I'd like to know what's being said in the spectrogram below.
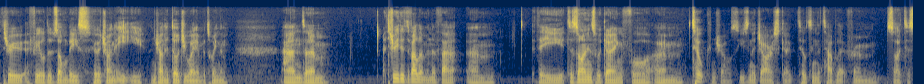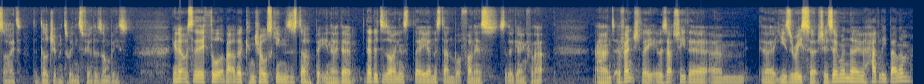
through a field of zombies who are trying to eat you and trying to dodge your way in between them. And um, through the development of that, um, the designers were going for um, tilt controls using the gyroscope, tilting the tablet from side to side to dodge in between this field of zombies. You know, so they thought about other control schemes and stuff, but you know, they're they're the designers. They understand what fun is, so they're going for that. And eventually, it was actually their um, uh, user research. Does anyone know Hadley Bellum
